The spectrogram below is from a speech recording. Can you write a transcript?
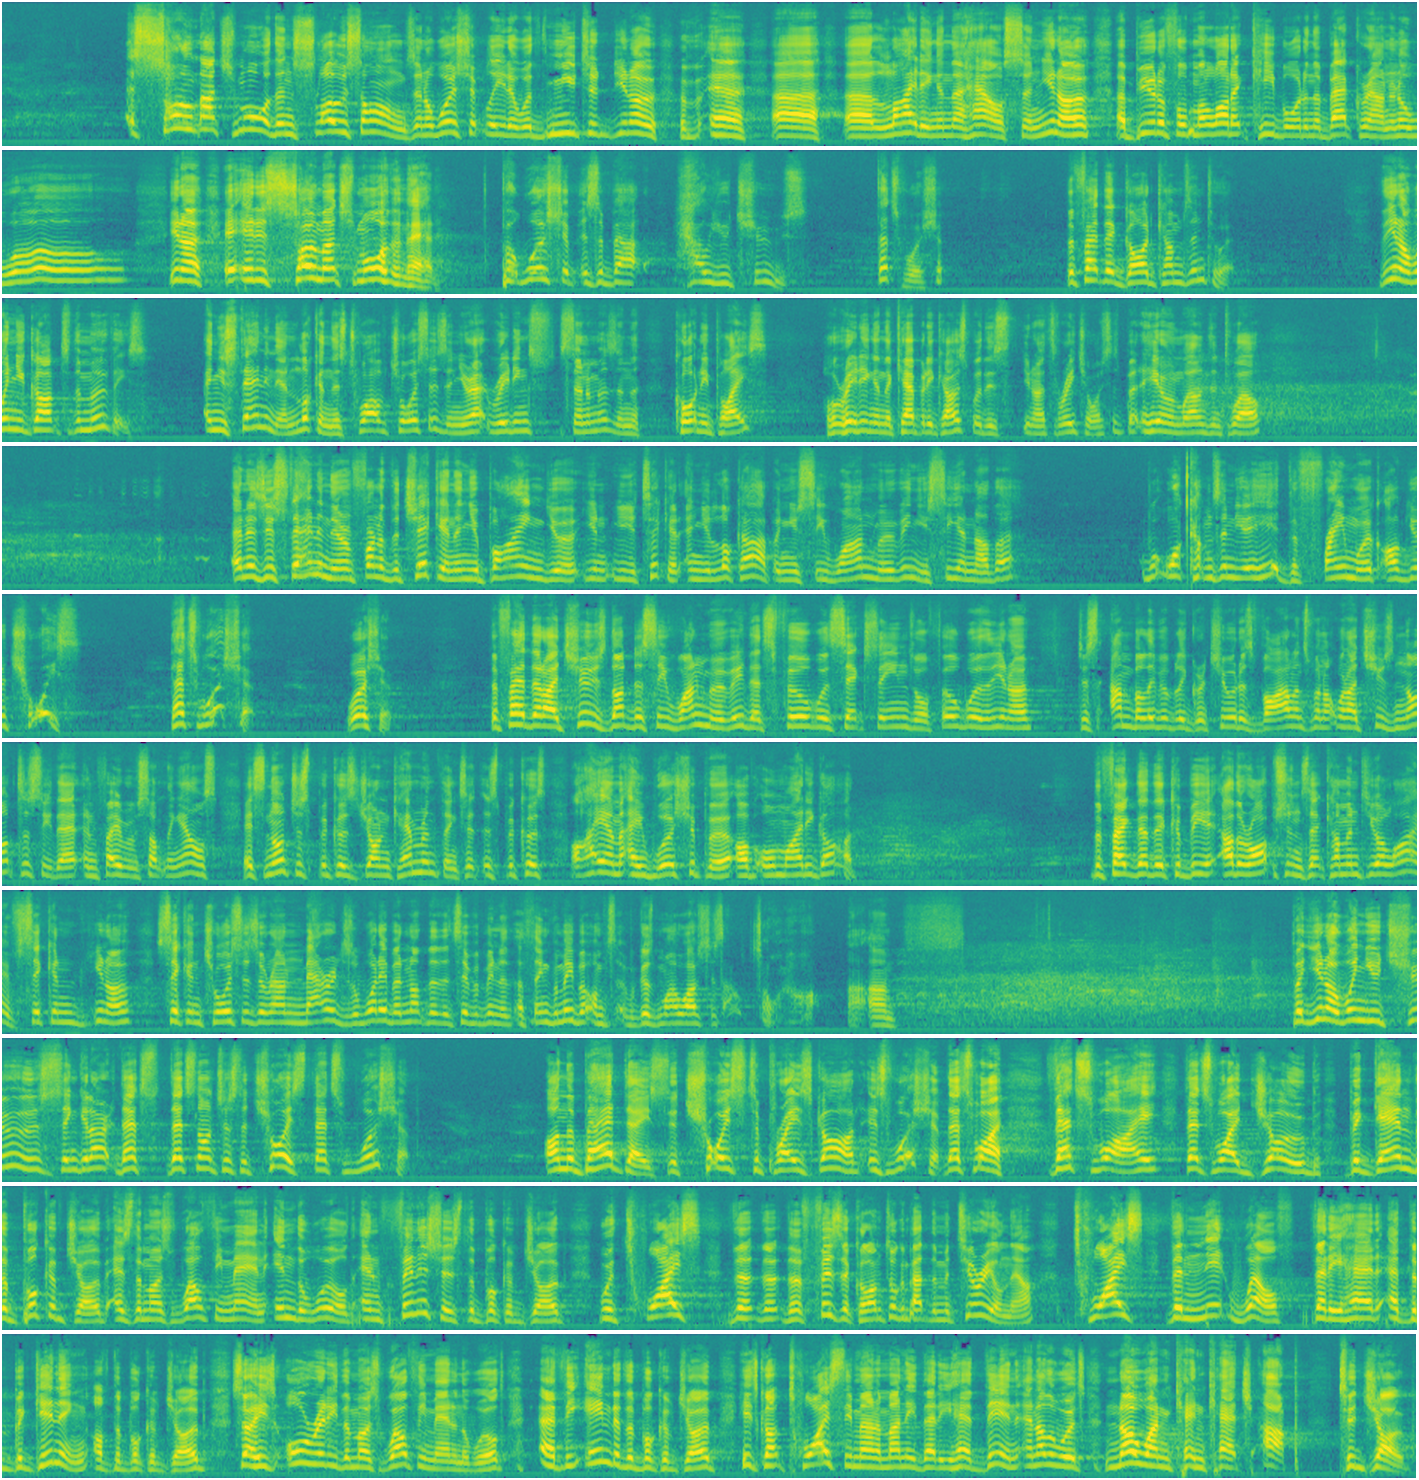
So much more than slow songs and a worship leader with muted, you know, uh, uh, uh, lighting in the house and, you know, a beautiful melodic keyboard in the background and a whoa. You know, it, it is so much more than that. But worship is about how you choose. That's worship. The fact that God comes into it. You know, when you go up to the movies and you're standing there and looking, there's 12 choices, and you're at Reading Cinemas and the Courtenay Place or reading in the Kapiti Coast where there's, you know, three choices, but here in Wellington, 12. And as you're standing there in front of the chicken and you're buying your, your, your, ticket and you look up and you see one movie and you see another, what, what comes into your head? The framework of your choice. That's worship. Worship. The fact that I choose not to see one movie that's filled with sex scenes or filled with, you know, just unbelievably gratuitous violence, when I, when I choose not to see that in favor of something else, it's not just because John Cameron thinks it, it's because I am a worshiper of Almighty God. The fact that there could be other options that come into your life, second, you know, second choices around marriages or whatever. Not that it's ever been a, a thing for me, but I'm, because my wife's just oh, so hot. Uh, um, but you know, when you choose singularity, that's, that's not just a choice, that's worship. On the bad days, the choice to praise God is worship. That's why, that's why, that's why Job began the book of Job as the most wealthy man in the world and finishes the book of Job with twice the, the, the physical, I'm talking about the material now, twice the net wealth that he had at the beginning of the book of Job. So he's already the most wealthy man in the world. At the end of the book of Job, he's got twice the amount of money that he had then. In other words, no one can catch up to Job.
